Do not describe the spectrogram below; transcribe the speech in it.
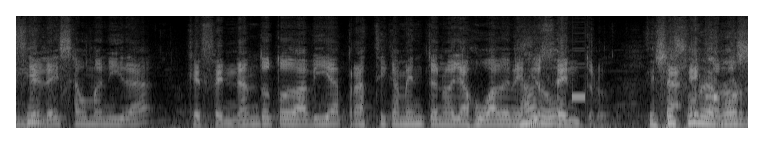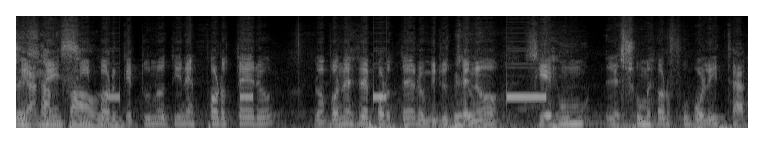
decir- de lesa humanidad que Fernando todavía prácticamente no haya jugado de medio Claro. centro. Ese es un como error si de a San Messi, Paolo. porque tú no tienes portero, lo pones de portero. Mire usted, no. Si es, un, es su mejor futbolista,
